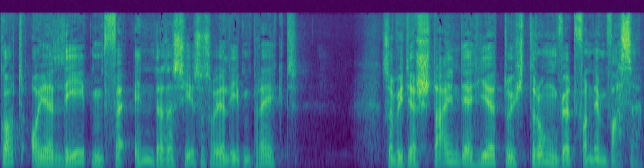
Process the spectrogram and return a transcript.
Gott euer Leben verändert, dass Jesus euer Leben prägt. So wie der Stein, der hier durchdrungen wird von dem Wasser.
